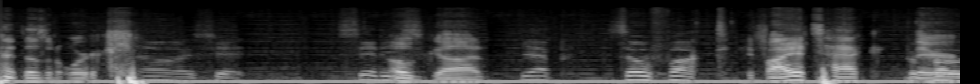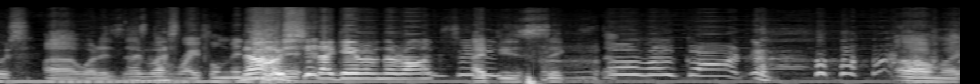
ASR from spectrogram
that doesn't work. Oh shit. Cities. Oh god. Yep. So fucked. If I attack their uh what is I this? must- The rifleman No unit, shit, I gave him the wrong city. I'd be sick. Oh my god. Oh my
